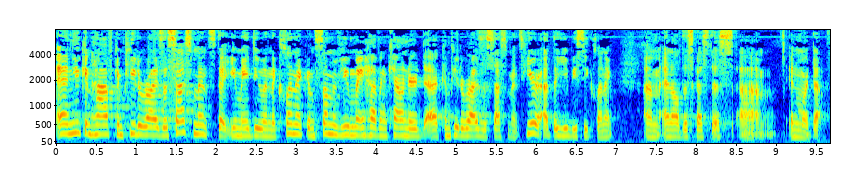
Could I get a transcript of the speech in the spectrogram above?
and you can have computerized assessments that you may do in the clinic, and some of you may have encountered uh, computerized assessments here at the UBC clinic, um, and I'll discuss this um, in more depth.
